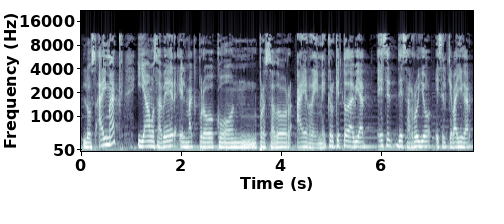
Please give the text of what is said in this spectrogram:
los iMac y ya vamos a ver el Mac Pro con procesador ARM. Creo que todavía ese desarrollo es el que va a llegar,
